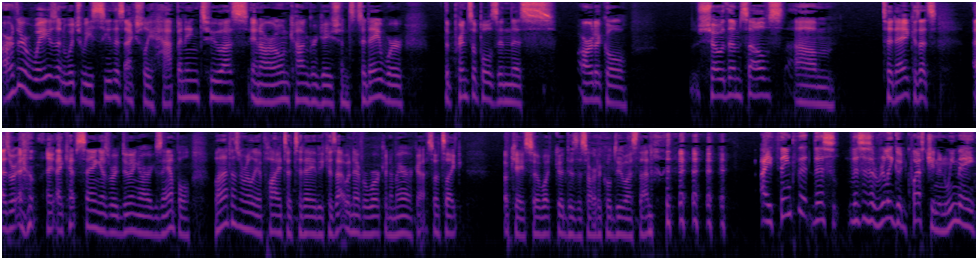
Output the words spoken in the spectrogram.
are there ways in which we see this actually happening to us in our own congregations? Today where the principles in this article show themselves um, today because that's as we're i kept saying as we're doing our example well that doesn't really apply to today because that would never work in america. So it's like okay so what good does this article do us then? I think that this this is a really good question, and we may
